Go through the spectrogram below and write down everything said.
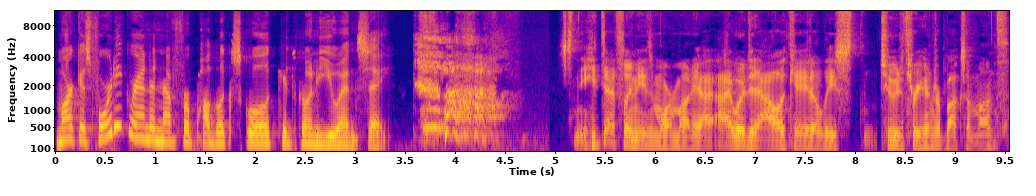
Mark, is 40 grand enough for public school? Kids going to UNC. He definitely needs more money. I, I would allocate at least two to three hundred bucks a month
